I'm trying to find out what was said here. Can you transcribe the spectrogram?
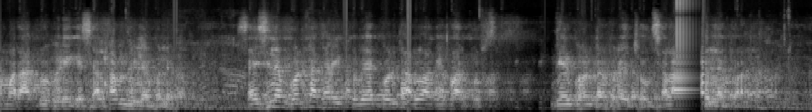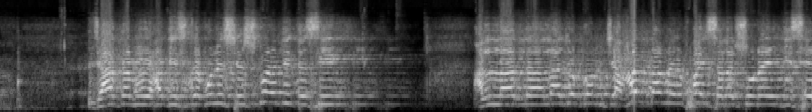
আমার আগ্রহ বেড়ে গেছে, আলহামদুলিল্লাহ বলে। চাইছিলাম ঘণ্টা খানিক এক ঘণ্টা আরও আগে পার করছে। দেড় ঘণ্টা প্রায় চলছে। যাক, আমি হাদিসটা বলে শেষ করে দিতেছি। আল্লাহ যখন জাহান্নামের ফয়সালা শোনাই দিছে,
